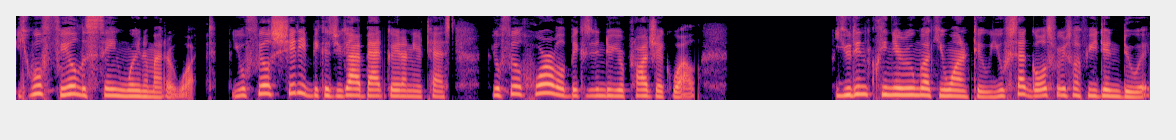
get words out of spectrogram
You will feel the same way no matter what. You'll feel shitty because you got a bad grade on your test. You'll feel horrible because you didn't do your project well. You didn't clean your room like you wanted to. You set goals for yourself, you didn't do it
